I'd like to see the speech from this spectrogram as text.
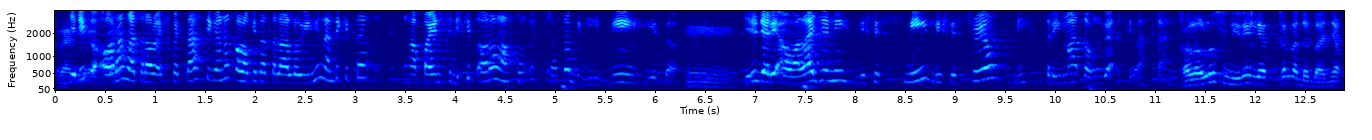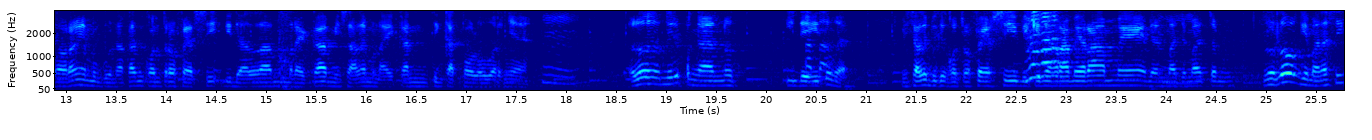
Keren, jadi ke keren, orang nggak terlalu ekspektasi karena kalau kita terlalu ini nanti kita ngapain sedikit orang langsung eh ternyata begini gitu Hmm. jadi dari awal aja nih this is me this is real nih terima atau enggak silahkan Kalau lu sendiri lihat kan ada banyak orang yang menggunakan kontroversi di dalam mereka misalnya menaikkan tingkat followernya. hmm. Lu sendiri penganut ide Apa? itu nggak? Misalnya bikin kontroversi, bikin yang rame-rame dan macam-macam. Lu lu gimana sih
